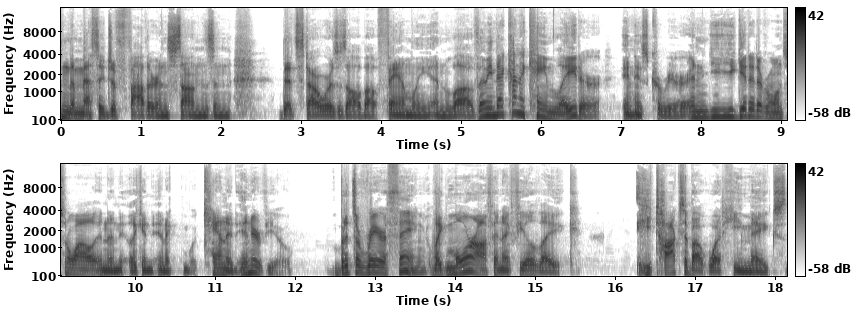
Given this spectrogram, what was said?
the message of father and sons and that Star Wars is all about family and love. I mean, that kind of came later in his career, and you, you, get it every once in a while in an, like in, in a candid interview, but it's a rare thing. Like more often, I feel like he talks about what he makes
